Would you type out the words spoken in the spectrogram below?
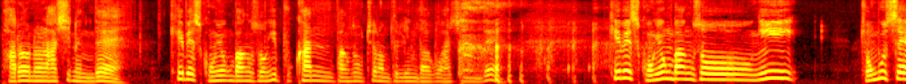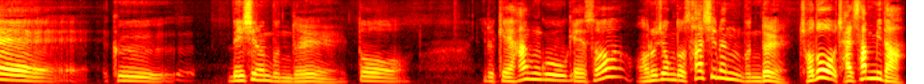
발언을 하시는데 KBS 공영방송이 북한 방송처럼 들린다고 하시는데 KBS 공영방송이 종부세 그 내시는 분들 또 이렇게 한국에서 어느 정도 사시는 분들 저도 잘 삽니다.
